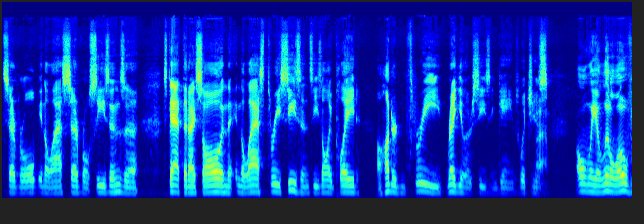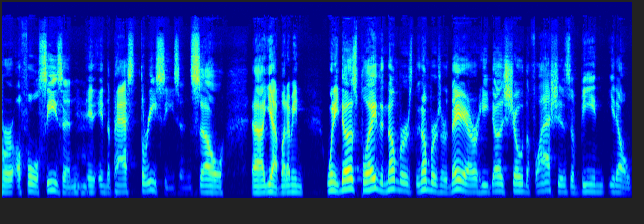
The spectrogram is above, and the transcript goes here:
several in the last several seasons. A stat that I saw in the in the last three seasons, he's only played 103 regular season games, which is Wow. only a little over a full season Mhm. in, in the past three seasons. So, uh, yeah, but I mean, when he does play, the numbers the numbers are there. He does show the flashes of being, you know,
